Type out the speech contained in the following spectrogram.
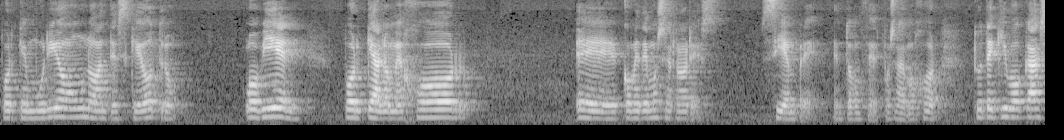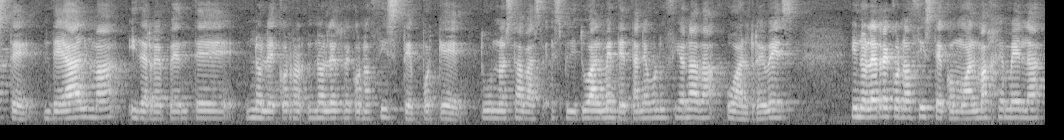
porque murió uno antes que otro, o bien porque a lo mejor eh, cometemos errores, siempre. Entonces, pues a lo mejor tú te equivocaste de alma y de repente no le, no le reconociste porque tú no estabas espiritualmente tan evolucionada o al revés y no le reconociste como alma gemela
